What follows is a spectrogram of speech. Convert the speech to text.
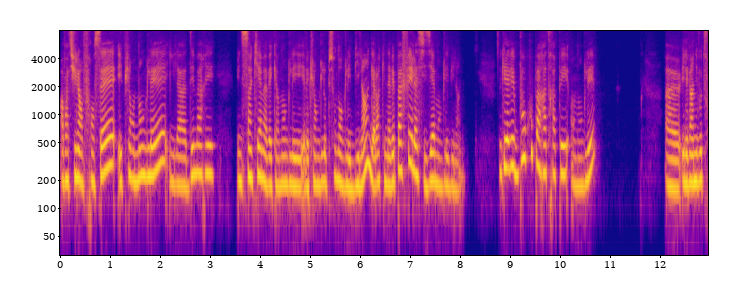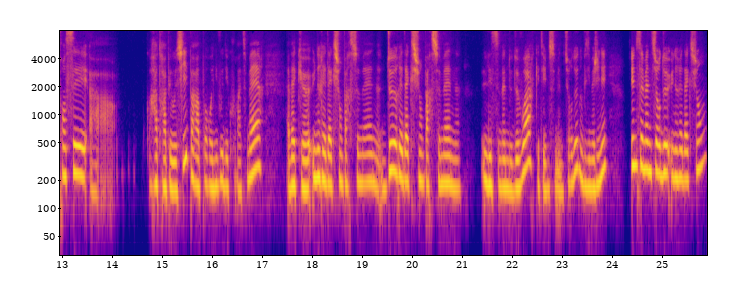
en particulier en français, et puis en anglais, il a démarré une cinquième avec un anglais, avec l'option d'anglais bilingue, alors qu'il n'avait pas fait la sixième anglais bilingue. Donc il avait beaucoup à rattraper en anglais. Euh, il avait un niveau de français à rattraper aussi par rapport au niveau des cours Atmer, avec euh, une rédaction par semaine, deux rédactions par semaine les semaines de devoirs, qui étaient une semaine sur deux. Donc vous imaginez, une semaine sur deux, une rédaction,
